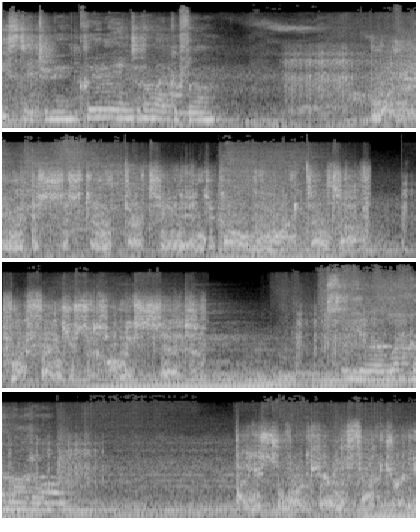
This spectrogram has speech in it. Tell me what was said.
Please state your name clearly into the microphone. My name is System 13 Indigo Mark Delta. My friends used to call me Sid. So you're a worker model. I used to work here in the factory.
